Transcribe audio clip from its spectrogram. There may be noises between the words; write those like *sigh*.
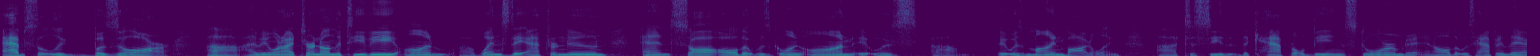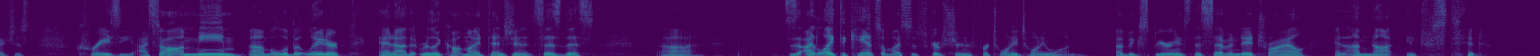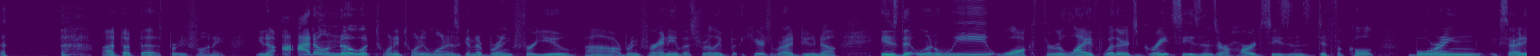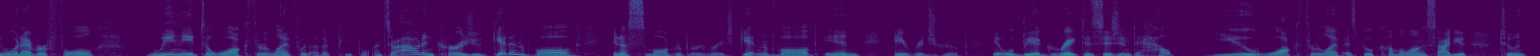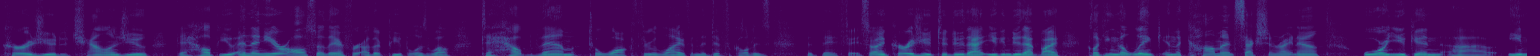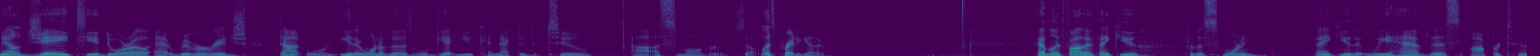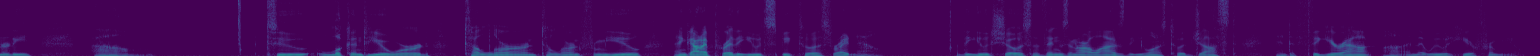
absolutely bizarre. Uh, I mean, when I turned on the TV on uh, Wednesday afternoon and saw all that was going on, it was. Um, it was mind boggling uh, to see the, the Capitol being stormed and all that was happening there. It's just crazy. I saw a meme um, a little bit later and uh, that really caught my attention. It says this uh, says, I'd like to cancel my subscription for 2021. I've experienced the seven day trial and I'm not *laughs* interested. I thought that was pretty funny. You know, I, don't know what 2021 is going to bring for you uh, or bring for any of us really, but here's what I do know is that when we walk through life, whether it's great seasons or hard seasons, difficult, boring, exciting, whatever, full, we need to walk through life with other people. And so I would encourage you get involved in a small group at River Ridge. Get involved in a Ridge group. It will be a great decision to help you walk through life, as people come alongside you to encourage you, to challenge you, to help you. And then you're also there for other people as well to help them to walk through life and the difficulties that they face. So I encourage you to do that. You can do that by clicking the link in the comment section right now, or you can uh, email jteodoro at riverridge.org. Either one of those will get you connected to uh, a small group. So let's pray together. Heavenly Father, thank you for this morning. Thank you that we have this opportunity um, to look into your word, to learn, to learn from you. And God, I pray that you would speak to us right now, that you would show us the things in our lives that you want us to adjust and to figure out, uh, and that we would hear from you.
